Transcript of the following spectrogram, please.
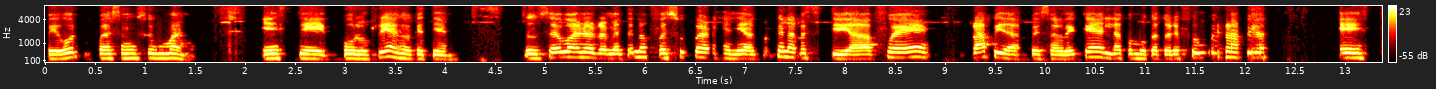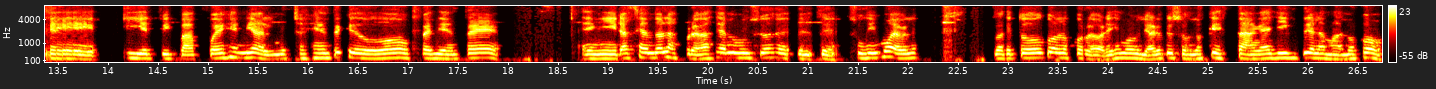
peor que puede hacer un ser humano, este, por los riesgos que tiene. Entonces, bueno, realmente nos fue súper genial porque la receptividad fue rápida, a pesar de que la convocatoria fue muy rápida. Este, y el feedback fue genial. Mucha gente quedó pendiente en ir haciendo las pruebas de anuncios de, sus inmuebles, sobre todo con los corredores inmobiliarios que son los que están allí de la mano con,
